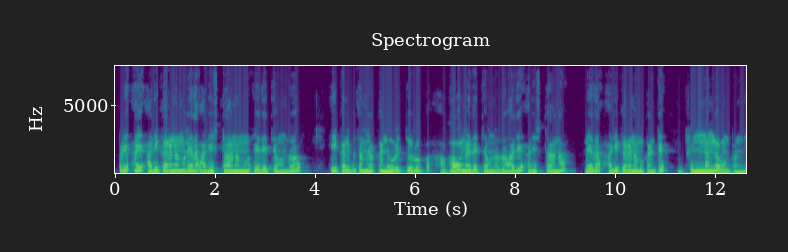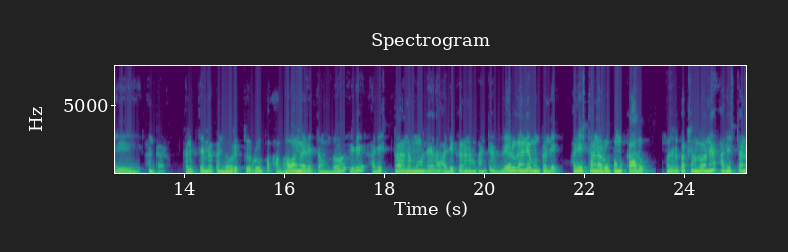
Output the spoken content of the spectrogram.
ఇప్పుడు అవి అధికరణము లేదా అధిష్టానము ఏదైతే ఉందో ఈ కల్పితం యొక్క నివృత్తి రూప అభావం ఏదైతే ఉన్నదో అది అధిష్టాన లేదా అధికరణము కంటే భిన్నంగా ఉంటుంది అంటాడు. కల్పితం యొక్క నివృత్తి రూప అభావం ఏదైతే ఉందో ఇది అధిష్టానము లేదా అధికరణం కంటే వేరుగానే ఉంటుంది. అధిష్టాన రూపం కాదు. మొదటి పక్షంలోనే అధిష్టాన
